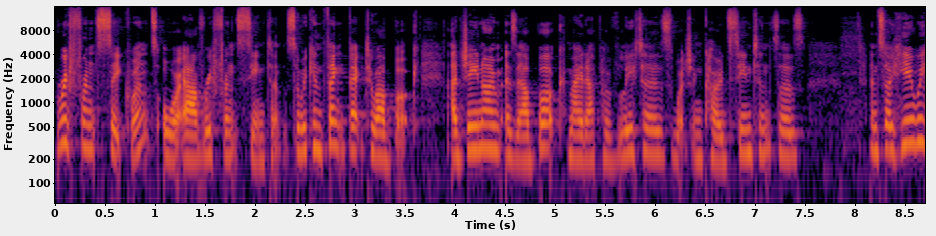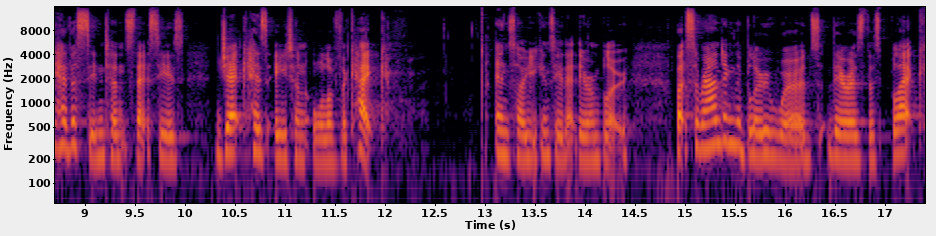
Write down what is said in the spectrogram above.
reference sequence or our reference sentence. So we can think back to our book. Our genome is our book made up of letters which encode sentences. And so here we have a sentence that says, Jack has eaten all of the cake and so you can see that they're in blue. But surrounding the blue words, there is this black,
